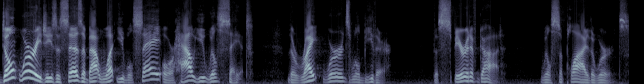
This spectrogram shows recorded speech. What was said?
Don't worry, Jesus says, about what you will say or how you will say it. The right words will be there. The Spirit of God will supply the words.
